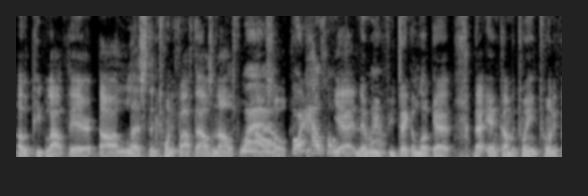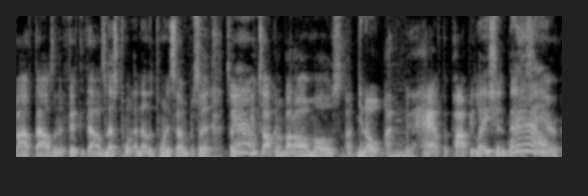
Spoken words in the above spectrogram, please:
of the people out there are less than twenty five thousand dollars for a Wow. household. For a household. Yeah, and then we, if you take a look at that income between twenty five thousand and fifty thousand, that's 20, another twenty seven percent. So you, Wow. you're talking about almost uh, you know uh, half the population that is Wow. here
